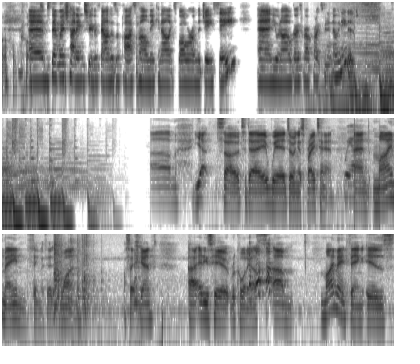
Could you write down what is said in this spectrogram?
Oh, And then we're chatting to the founders of HiSmile, Nick and Alex, while we're on the GC. And you and I will go through our products we didn't know we needed. Um, yeah, so today we're doing a spray tan. We are. And my main thing with it is one, I'll say it again. Uh, Eddie's here recording us. Um, my main thing is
